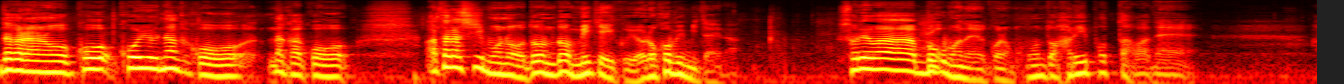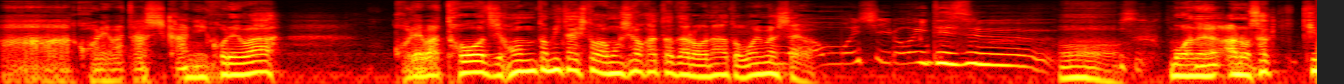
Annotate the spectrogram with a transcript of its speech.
だからあのこうこういうなんかこうなんかこう新しいものをどんどん見ていく喜びみたいなそれは僕もね、これ本当ハリー・ポッターはねああこれは確かにこれはこれは当時本当見た人は面白かっただろうなと思いましたよ。面白いです。うん、もうねあのさっき昨日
